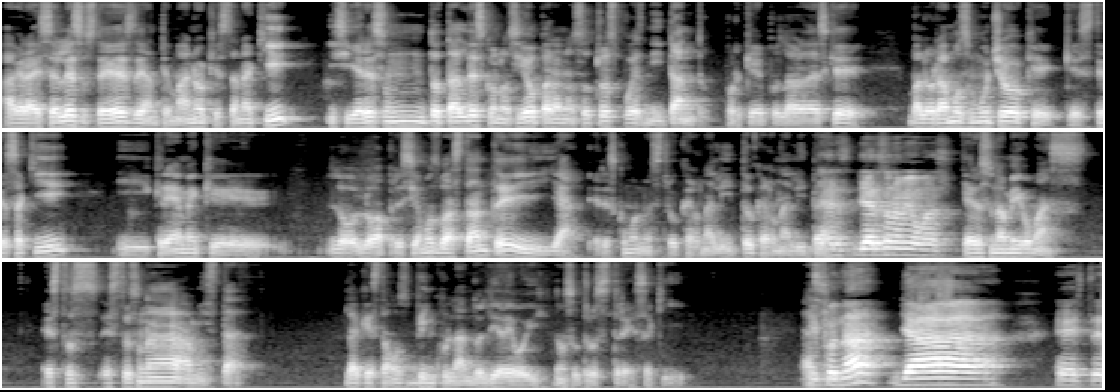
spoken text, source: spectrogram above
agradecerles a ustedes de antemano que están aquí. Y si eres un total desconocido para nosotros, pues ni tanto, porque pues la verdad es que valoramos mucho que, que estés aquí y créeme que lo, lo apreciamos bastante y ya, eres como nuestro carnalito, carnalita. Ya eres, ya eres un amigo más. Ya eres un amigo más. Esto es, esto es una amistad. La que estamos vinculando el día de hoy, nosotros tres aquí. Y pues nada, ya Este,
